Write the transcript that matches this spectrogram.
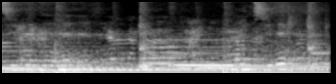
today, not today.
